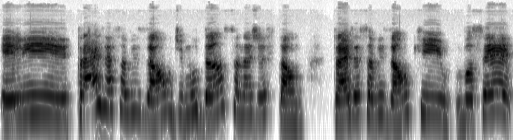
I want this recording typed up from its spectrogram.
ele traz essa visão de mudança na gestão, traz essa visão que você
